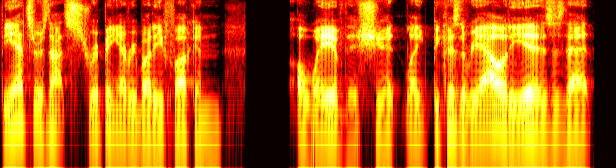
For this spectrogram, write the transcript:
the answer is not stripping everybody fucking away of this shit. Like because the reality is is that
